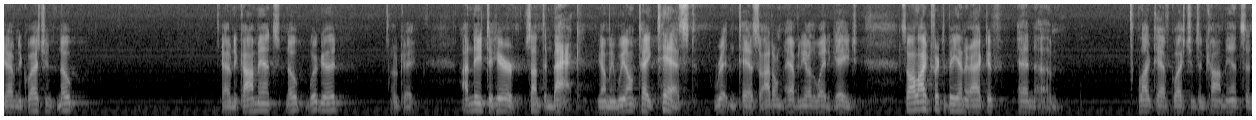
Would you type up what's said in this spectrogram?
You have any questions? Nope. You have any comments? Nope. We're good. Okay. I need to hear something back. You know, I mean, we don't take tests written test, so I don't have any other way to gauge. So I like for it to be interactive, and um, I like to have questions and comments and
